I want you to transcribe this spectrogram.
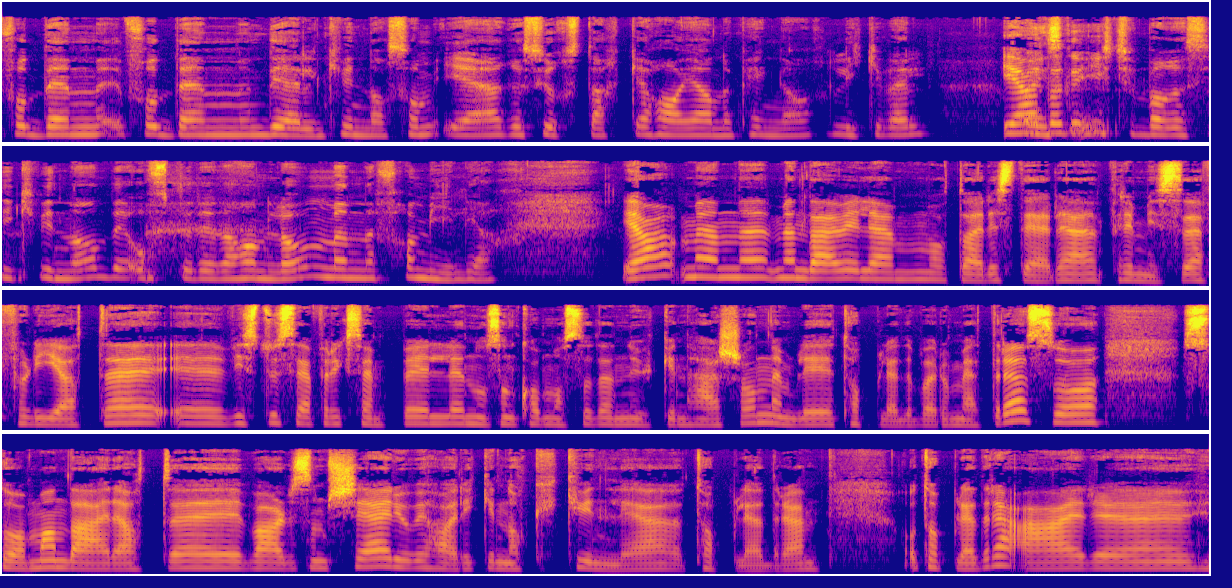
for den, for den, delen kvinner som er ressurssterke, har gjerne penger likevel? Ja, jeg skal ikke bare si kvinner, det er ofte det det handler om, men familier. Ja, men, men, der vil jeg måtte arrestere premisset. fordi at eh, Hvis du ser f.eks. noe som kom også denne uken, her, sånn, nemlig topplederbarometeret, så så man der at eh, hva er det som skjer? Jo, vi har ikke nok kvinnelige toppledere. Og toppledere er eh,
